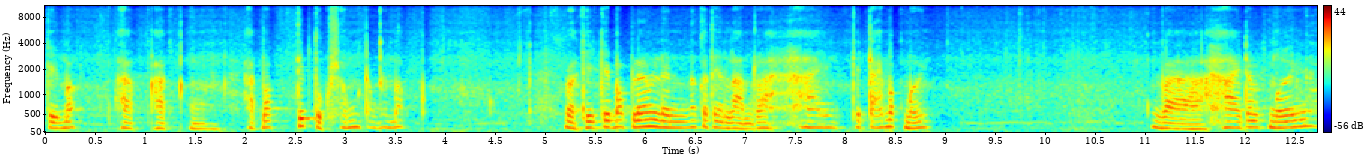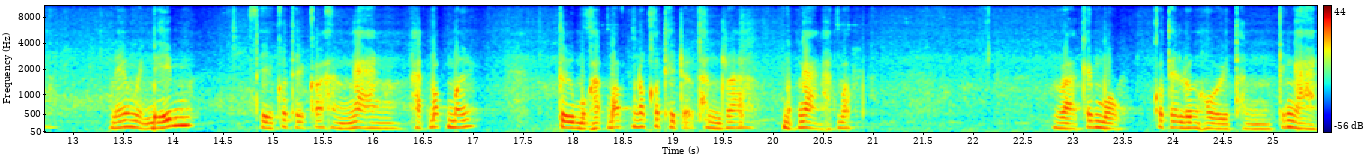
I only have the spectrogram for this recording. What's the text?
cái bắp hạt hạt ừ, hạt bắp tiếp tục sống trong cái bắp. Và khi cái bắp lớn lên nó có thể làm ra hai cái trái bắp mới và hai trái bắp mới nếu mình đếm thì có thể có hàng ngàn hạt bắp mới. Từ một hạt bắp nó có thể trở thành ra một ngàn hạt bắp. Và cái một có thể luân hồi thành cái ngàn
